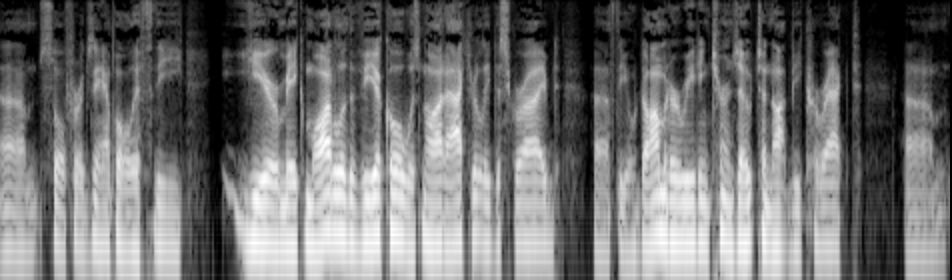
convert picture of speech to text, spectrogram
Um, so, for example, if the year, make, model of the vehicle was not accurately described, uh, if the odometer reading turns out to not be correct, um,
